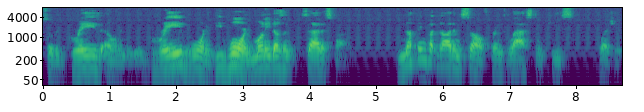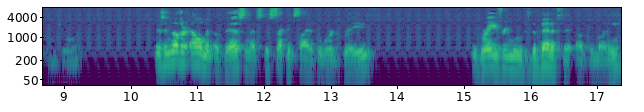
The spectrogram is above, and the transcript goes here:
so the grave element, grave warning, be warned, money doesn't satisfy. Nothing but God Himself brings lasting peace, pleasure, and joy. There's another element of this, and that's the second side of the word grave the grave removes the benefit of the money,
